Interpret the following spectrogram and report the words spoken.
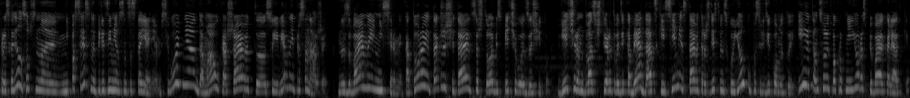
происходило, собственно, непосредственно перед зимним солнцестоянием. Сегодня дома украшают э, суеверные персонажи, называемые ниссерами, которые также считается, что обеспечивают защиту. Вечером 24 декабря датские семьи ставят рождественскую елку посреди комнаты и танцуют вокруг нее, распевая колядки.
